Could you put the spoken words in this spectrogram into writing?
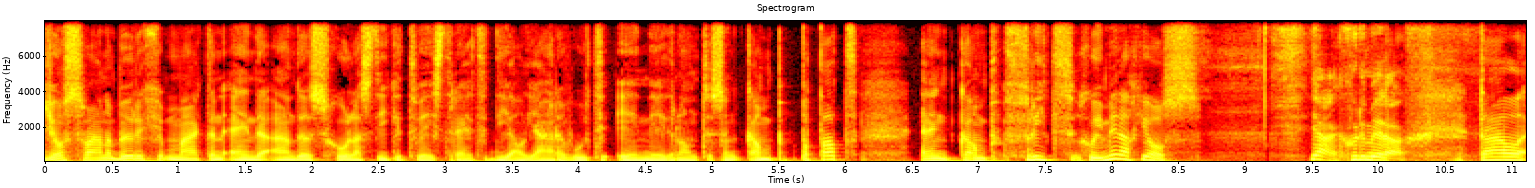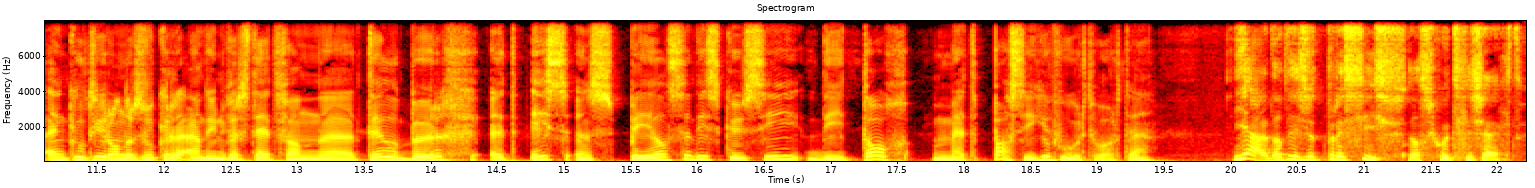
Jos Zwanenburg maakt een einde aan de scholastieke tweestrijd die al jaren woedt in Nederland tussen kamp patat en kamp friet. Goedemiddag Jos. Ja, goedemiddag. Taal- en cultuuronderzoeker aan de Universiteit van eh, Tilburg. Het is een speelse discussie die toch met passie gevoerd wordt, hè? Ja, dat is het precies. Dat is goed gezegd.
